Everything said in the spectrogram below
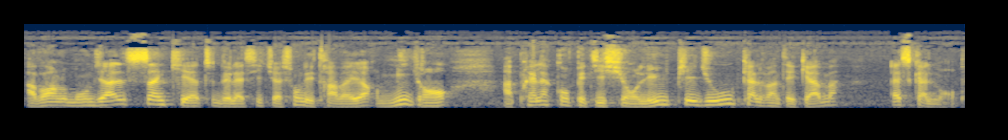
avant le mondial s'inquiète de la situation des travailleurs migrants après la compétition. L'île Piedou, Calvin Tekam, Escalmonde.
